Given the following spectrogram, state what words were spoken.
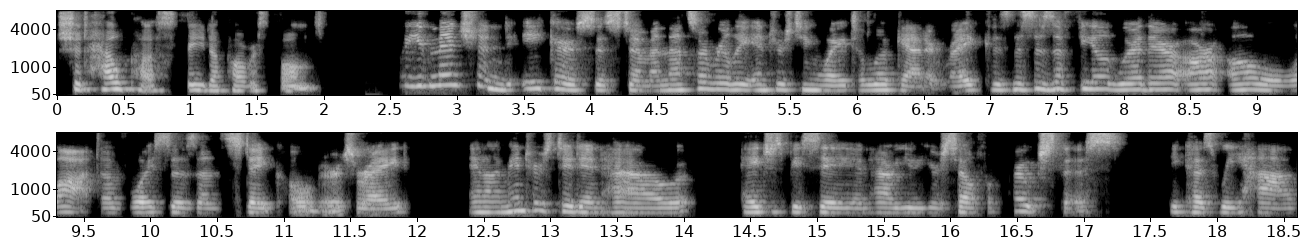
should help us speed up our response. Well, you've mentioned ecosystem, and that's a really interesting way to look at it, right? Because this is a field where there are a lot of voices and stakeholders, right? And I'm interested in how HSBC and how you yourself approach this because we have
